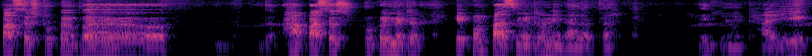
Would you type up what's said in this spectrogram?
पासष्ट रुपये ब- हा पासष्ट रुपये मीटर. हे पण पाच मीटर निघाला तर. एक मिनिट. हा एक.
